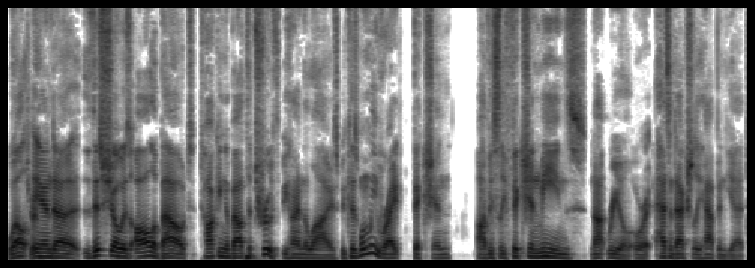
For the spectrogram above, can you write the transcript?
Well, True. and uh, this show is all about talking about the truth behind the lies because when we write fiction, obviously fiction means not real or it hasn't actually happened yet.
